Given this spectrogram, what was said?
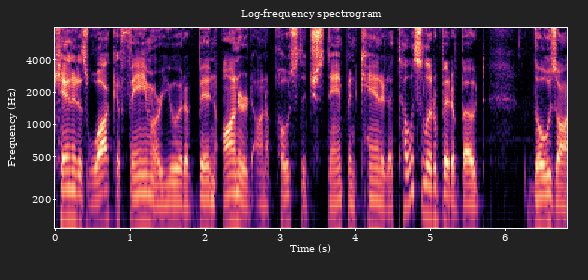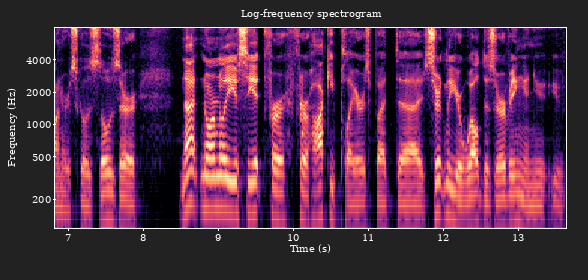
Canada's Walk of Fame, or you would have been honored on a postage stamp in Canada? Tell us a little bit about those honors, because those are not normally you see it for, for hockey players, but uh, certainly you're well deserving and you, you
